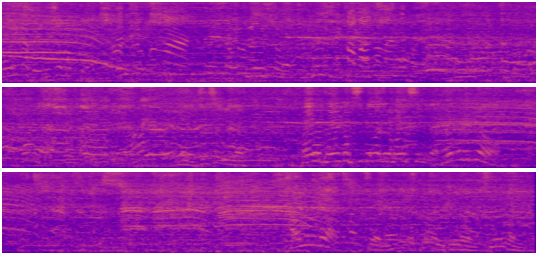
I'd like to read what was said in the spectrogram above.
저희가 매니저밖에 없어요. 그래서 네, 좋습니다. 바로 배역업 진행하도록 하겠습니다. 배역은요. 가물가. 자, 이거는 또 이거 최애가입니다.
